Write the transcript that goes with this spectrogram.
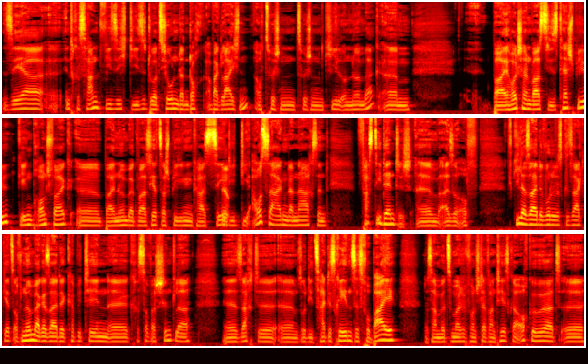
sehr äh, interessant, wie sich die Situationen dann doch aber gleichen, auch zwischen, zwischen Kiel und Nürnberg. Ähm, bei Holstein war es dieses Testspiel gegen Braunschweig, äh, bei Nürnberg war es jetzt das Spiel gegen den KSC. Ja. Die, die Aussagen danach sind fast identisch. Ähm, also auf, Auf Kieler Seite wurde das gesagt, jetzt auf Nürnberger Seite Kapitän äh, Christopher Schindler äh, sagte, äh, so die Zeit des Redens ist vorbei. Das haben wir zum Beispiel von Stefan Teska auch gehört. Äh,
